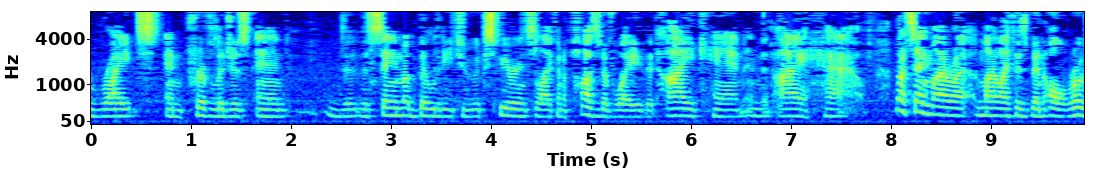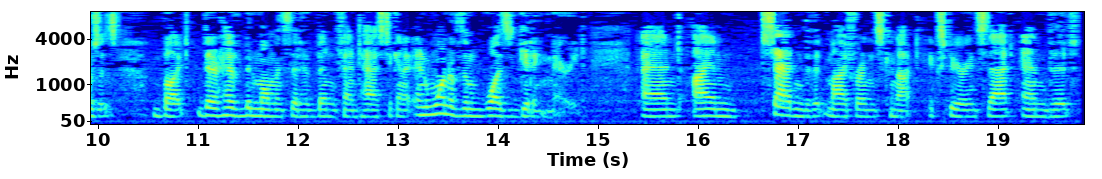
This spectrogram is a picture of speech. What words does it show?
rights and privileges and the, the same ability to experience life in a positive way that I can and that I have. I'm not saying my my life has been all roses, but there have been moments that have been fantastic in it, and one of them was getting married. And I am saddened that my friends cannot experience that, and that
